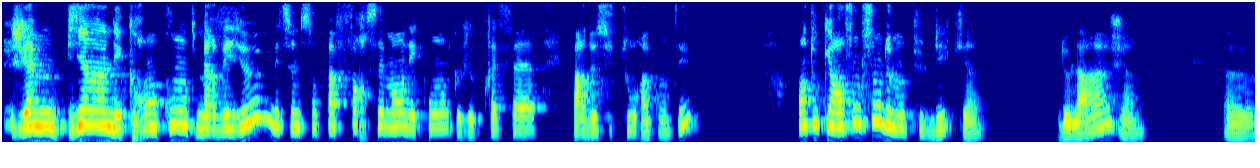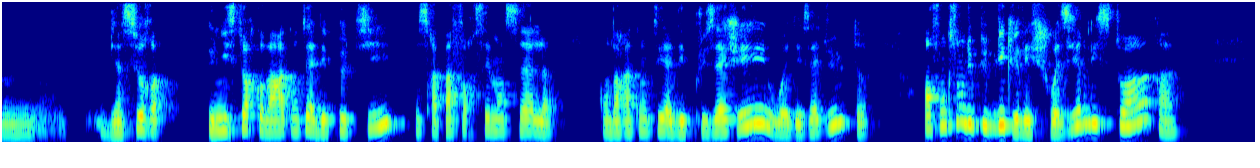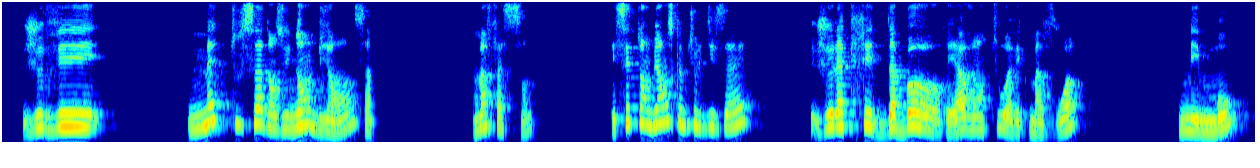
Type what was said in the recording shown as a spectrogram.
J'aime bien les grands contes merveilleux, mais ce ne sont pas forcément les contes que je préfère par-dessus tout raconter. En tout cas, en fonction de mon public, de l'âge, euh, bien sûr, une histoire qu'on va raconter à des petits ne sera pas forcément celle qu'on va raconter à des plus âgés ou à des adultes. En fonction du public, je vais choisir l'histoire, je vais mettre tout ça dans une ambiance à ma façon. Et cette ambiance, comme tu le disais, je la crée d'abord et avant tout avec ma voix, mes mots,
